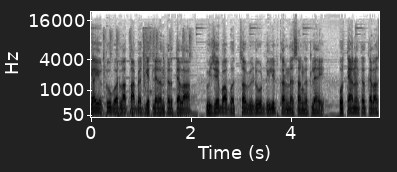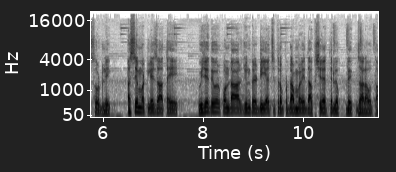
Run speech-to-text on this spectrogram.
या युट्यूबरला ताब्यात घेतल्यानंतर त्याला विजयबाबतचा व्हिडिओ डिलीट करण्यास सांगितले आहे व त्यानंतर त्याला सोडले. असे म्हटले जात आहे विजय देवरकोंडा अर्जुन रेड्डी या चित्रपटामुळे दाक्षिणात्य लोकप्रिय झाला होता.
